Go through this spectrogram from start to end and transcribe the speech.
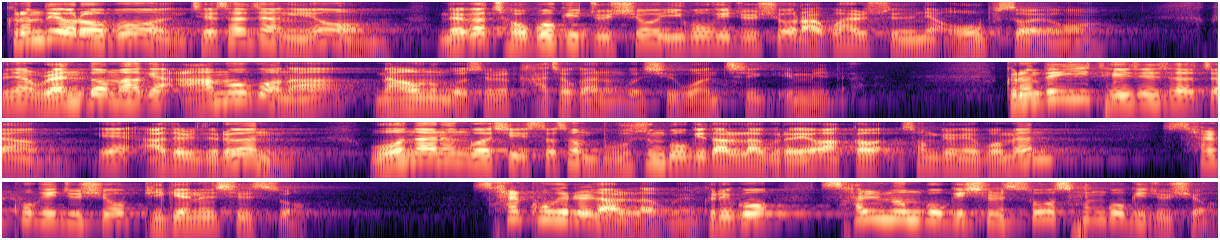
그런데 여러분 제사장이요 내가 저 고기 주시오 이 고기 주시오라고 할 수 있느냐 없어요. 그냥 랜덤하게 아무거나 나오는 것을 가져가는 것이 원칙입니다. 그런데 이 대제사장의 아들들은 원하는 것이 있어서 무슨 고기 달라 그래요? 아까 성경에 보면 살코기 주시오 비계는 실소. 살코기를 달라고 해요. 그리고 삶은 고기 실소 생고기 주시오.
